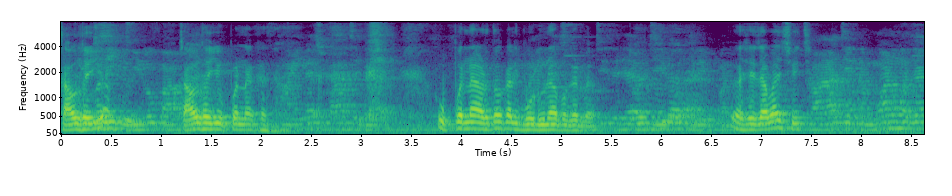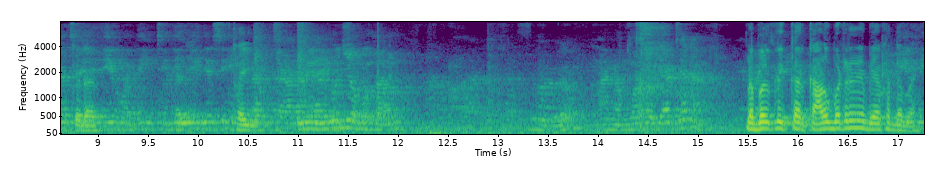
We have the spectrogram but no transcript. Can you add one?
ચાલુ થઈ ગયું. ચાલુ થઈ ગયું ઉપરના ઉપરના અડતો ખાલી બોડું ના પકડતો. પછી જવાય સ્વિચ કદાચ. થઈ ગયું. ડબલ ક્લિક કર. કાળું બટન ને બે વખત દબાય.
